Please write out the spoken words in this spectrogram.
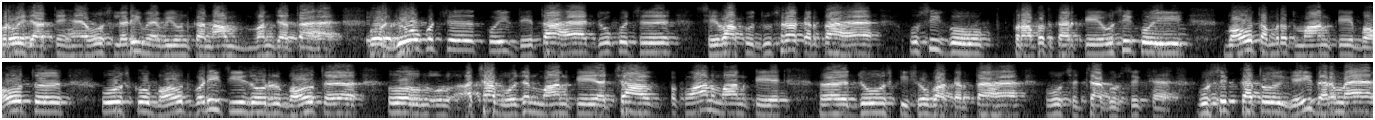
परोए जाते हैं, उस लड़ी में भी उनका नाम बन जाता है। और जो कुछ कोई देता है, जो कुछ सेवा को दूसरा करता है उसी को प्राप्त करके, उसी को ही बहुत अमृत मान के, बहुत, उसको बहुत बड़ी चीज़ और बहुत अच्छा भोजन मान के अच्छा पकवान मान के जो उसकी शोभा करता है, वो सच्चा गुरसिख है। गुरसिख का तो यही धर्म है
